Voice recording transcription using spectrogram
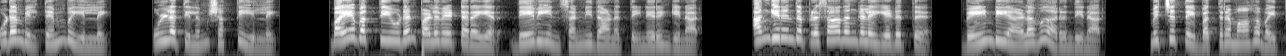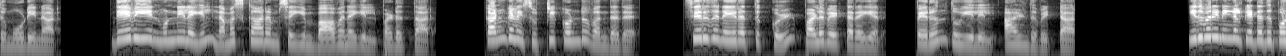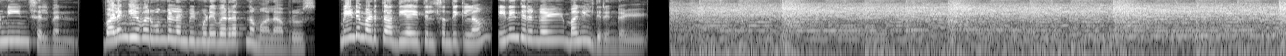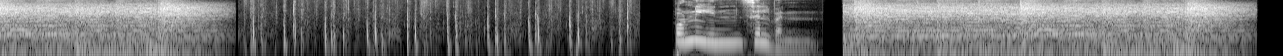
உடம்பில் தெம்பு இல்லை. உள்ளத்திலும் சக்தி இல்லை. பயபக்தியுடன் பழுவேட்டரையர் தேவியின் சந்நிதானத்தை நெருங்கினார். அங்கிருந்த பிரசாதங்களை எடுத்து வேண்டிய அளவு அருந்தினார். மிச்சத்தை பத்திரமாக வைத்து மூடினார். தேவியின் முன்னிலையில் நமஸ்காரம் செய்யும் பாவனையில் படுத்தார். கண்களை சுற்றிக் கொண்டு வந்தது. சிறிது நேரத்துக்குள் பழுவேட்டரையர் பெருந்துயிலில் ஆழ்ந்துவிட்டார் இதுவரை நீங்கள் கேட்டது பொன்னியின் செல்வன். வழங்கியவர் உங்கள் அன்பின் முனைவர் ரத்னமாலா புரூஸ். மீண்டும் அடுத்த அத்தியாயத்தில் சந்திக்கலாம். இணைந்திருங்கள் மகிழ்ந்திருங்கள். பொன்னியின் செல்வன்.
